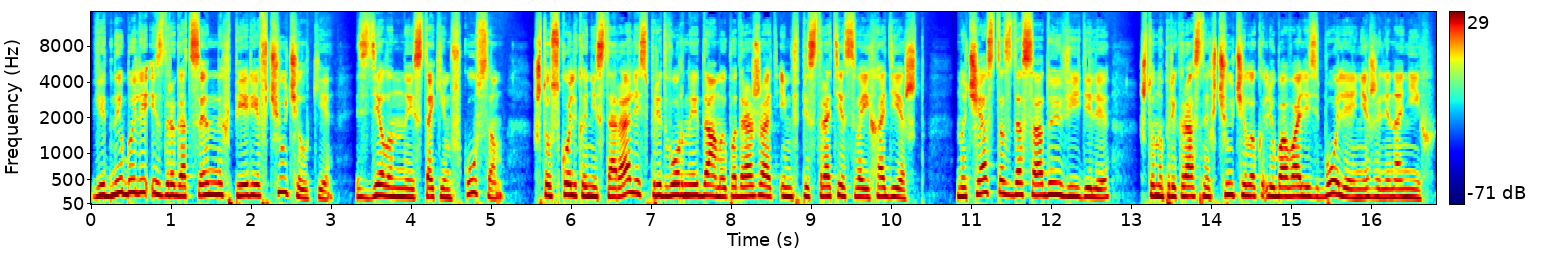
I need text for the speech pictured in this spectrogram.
видны были из драгоценных перьев чучелки, сделанные с таким вкусом, что сколько ни старались придворные дамы подражать им в пестроте своих одежд, но часто с досадою видели, что на прекрасных чучелок любовались более, нежели на них.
